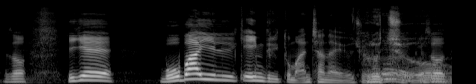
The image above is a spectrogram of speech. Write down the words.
그래서 이게 모바일 게임들이 또 많잖아요 요즘. 그렇죠. 그래서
